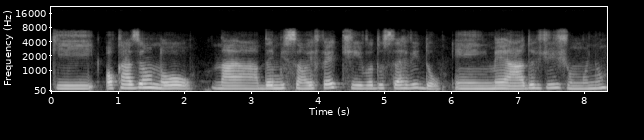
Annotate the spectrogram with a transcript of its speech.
que ocasionou na demissão efetiva do servidor em meados de junho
